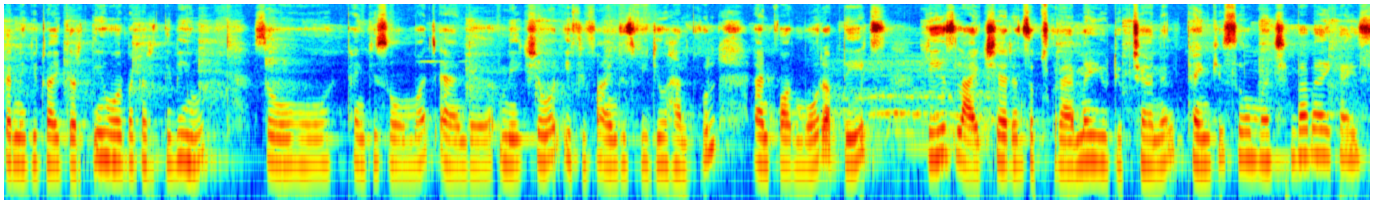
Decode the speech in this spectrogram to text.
करने की ट्राई करती हूँ और मैं करती भी हूँ। So thank you so much and make sure if you find this video helpful and for more updates please like share and subscribe my YouTube channel. Thank you so much. Bye bye guys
